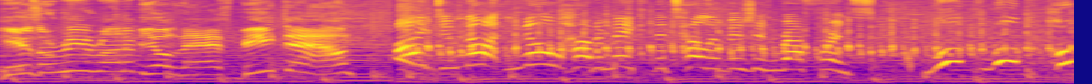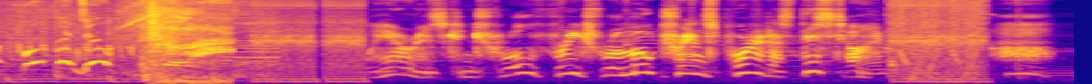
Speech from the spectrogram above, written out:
Here's a rerun of your last beat down. I do not know how to make the television reference. Whoop whoop hoop hoop a doop. Where has Control Freak's remote transported us this time?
